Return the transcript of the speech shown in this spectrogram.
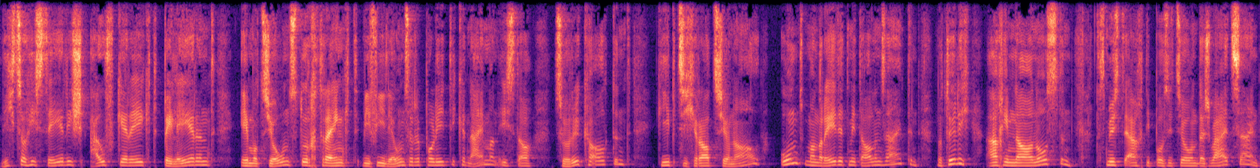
nicht so hysterisch, aufgeregt, belehrend, emotionsdurchtränkt wie viele unserer Politiker. Nein, man ist da zurückhaltend, gibt sich rational und man redet mit allen Seiten. Natürlich auch im Nahen Osten. Das müsste auch die Position der Schweiz sein.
